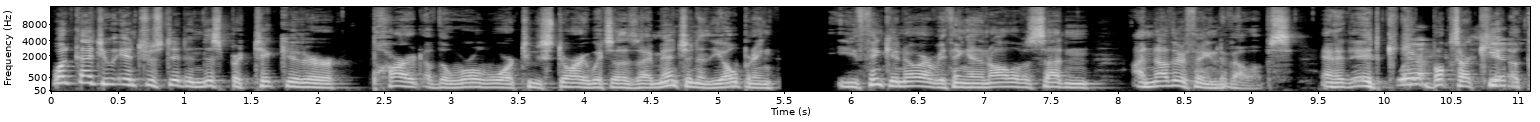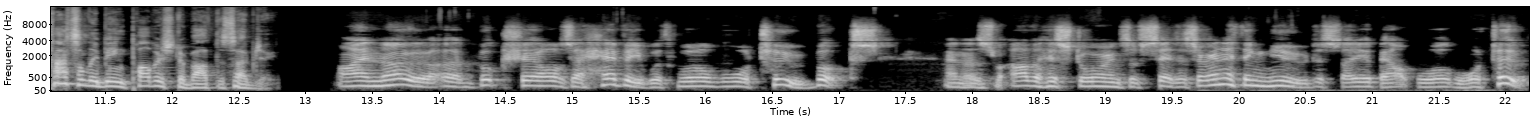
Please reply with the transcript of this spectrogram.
What got you interested in this particular part of the World War II story, which, as I mentioned in the opening, you think you know everything, and then all of a sudden another thing develops, and it, it well, books are yeah. constantly being published about the subject. I know uh, bookshelves are heavy with World War II books, and as other historians have said, is there anything new to say about World War II?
